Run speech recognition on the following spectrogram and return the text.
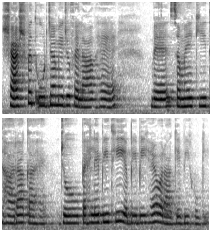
शाश्वत ऊर्जा में जो फैलाव है, वह समय की धारा का है, जो पहले भी थी, अभी भी है और आगे भी होगी।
